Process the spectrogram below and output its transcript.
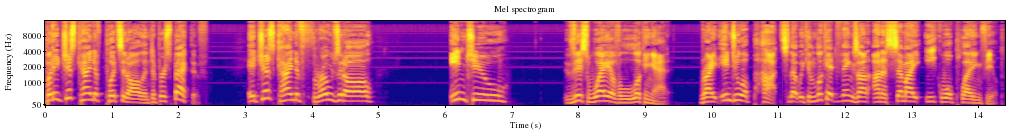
But it just kind of puts it all into perspective. It just kind of throws it all into this way of looking at it, right? Into a pot so that we can look at things on, on a semi equal playing field.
